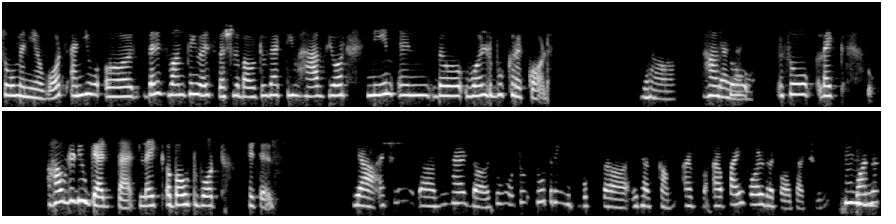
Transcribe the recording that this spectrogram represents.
so many awards, and you, uh, there is one thing very special about you that you have your name in the World Book Record. yeah Huh, Yeah, yeah, so, so, like, how did you get that? Like, about what it is? yeah actually uh, we had uh, two, two, two, three books uh, it has come I've, I have five world records actually One is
